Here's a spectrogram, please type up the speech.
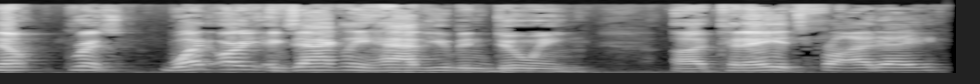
now, Chris, what are exactly have you been doing? Uh, today it's Friday,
